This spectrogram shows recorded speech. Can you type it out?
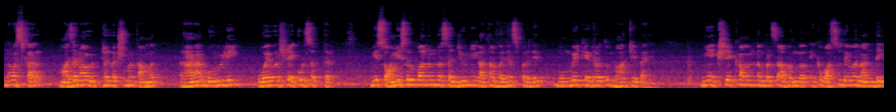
नमस्कार माझं नाव विठ्ठल लक्ष्मण कामत राहणार बोरुली वय वर्ष एकोणसत्तर. मी स्वामी स्वरूपानंद संजीवनी गाथा भजन स्पर्धेत मुंबई केंद्रातून भाग घेत आहे. मी एकशे एकावन्न नंबरचा अभंग एक वासुदेव नांदे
